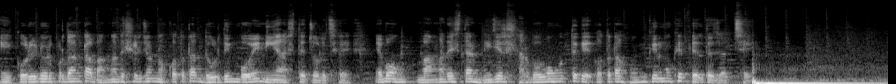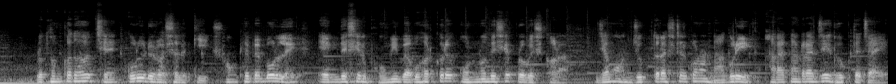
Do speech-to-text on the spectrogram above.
এই করিডোর প্রদানটা বাংলাদেশের জন্য কতটা দুর্দিন বয়ে নিয়ে আসতে চলেছে এবং বাংলাদেশ তার নিজের সার্বভৌমত্বকে কতটা হুমকির মুখে ফেলতে যাচ্ছে। প্রথম কথা হচ্ছে, করিডোর আসলে কি? সংক্ষেপে বললে, এক দেশের ভূমি ব্যবহার করে অন্য দেশে প্রবেশ করা। যেমন, যুক্তরাষ্ট্রের কোনো নাগরিক আরাকান রাজ্যে ঢুকতে চায়।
